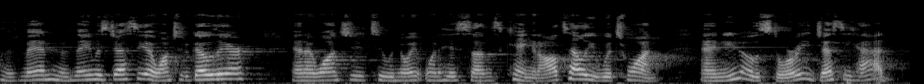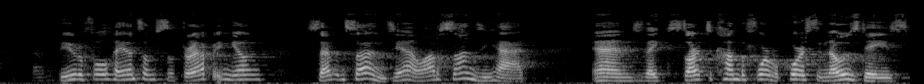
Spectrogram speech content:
there's a man whose name is Jesse. I want you to go there and I want you to anoint one of his sons king. And I'll tell you which one. And you know the story. Jesse had beautiful, handsome, strapping young seven sons. Yeah, a lot of sons he had and they start to come before him. Of course, in those days,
